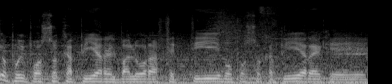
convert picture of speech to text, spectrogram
Io poi posso capire il valore affettivo, posso capire che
